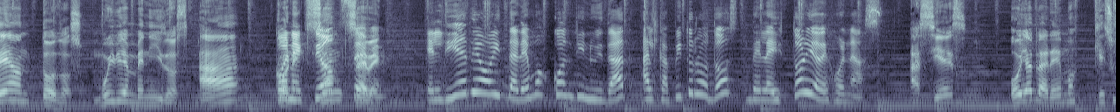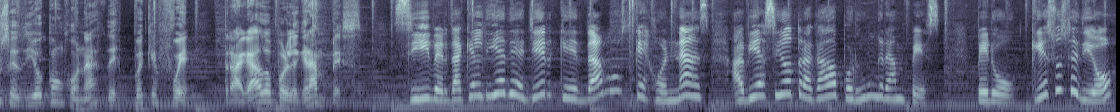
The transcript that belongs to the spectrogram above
Sean todos muy bienvenidos a Conexión 7. El día de hoy daremos continuidad al capítulo 2 de la historia de Jonás. Así es, hoy hablaremos qué sucedió con Jonás después que fue tragado por el gran pez. Sí, ¿verdad que el día de ayer quedamos que Jonás había sido tragado por un gran pez? Pero, ¿qué sucedió?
